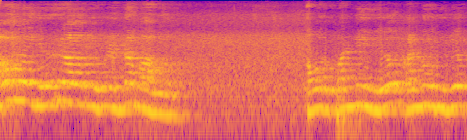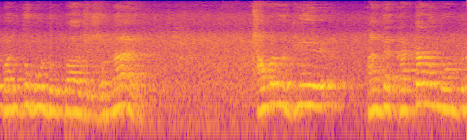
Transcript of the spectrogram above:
அவருடைய எதிர்காலம் என்னமாகும் அவர் பள்ளியிலேயோ கல்லூரியிலேயோ படித்துக் கொண்டிருப்பார்கள் சொன்னால் அவருக்கு அந்த கட்டணம் போன்ற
